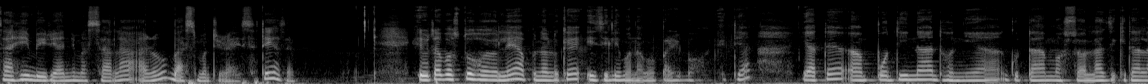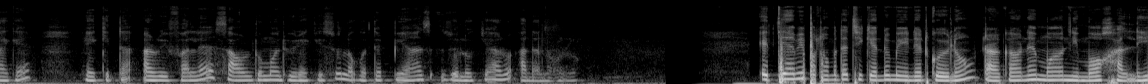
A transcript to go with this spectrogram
চাহী বিৰিয়ানী মচালা আৰু বাচমতি ৰাইচ ঠিক আছে? এই দুটা বস্তু হ'লে আপোনালোকে ইজিলি বনাব পাৰিব। এতিয়া ইয়াতে পদিনা ধনিয়া গোটা মচলা যিকেইটা লাগে সেইকেইটা আৰু ইফালে চাউলটো মই ধুই ৰাখিছোঁ লগতে পিঁয়াজ জলকীয়া আৰু আদা নহৰু। এতিয়া আমি প্ৰথমতে চিকেনটো মেৰিনেট কৰি লওঁ। তাৰ কাৰণে মই নিমখ হালধি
